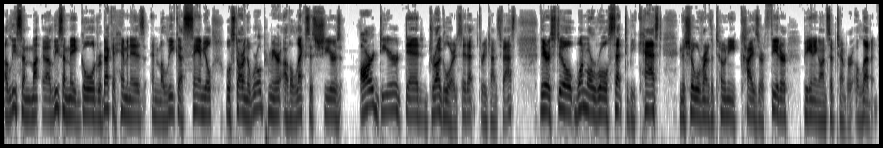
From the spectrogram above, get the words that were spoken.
Elisa, Ma- Elisa May Gold, Rebecca Jimenez, and Malika Samuel will star in the world premiere of Alexis Scheer's Our Dear Dead Drug Lord. Say that three times fast. There is still one more role set to be cast, and the show will run at the Tony Kiser Theater beginning on September 11th.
